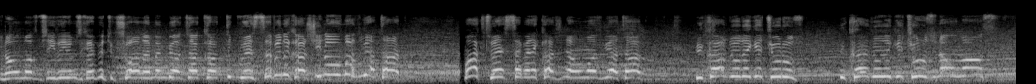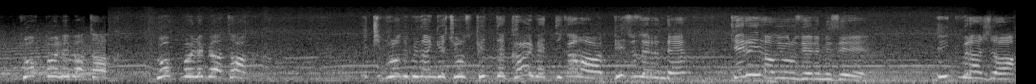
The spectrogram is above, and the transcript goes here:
İnanılmaz bir şekilde elimizi kaybettik. Şu an hemen bir atak kalktık. Verstappen'e karşı inanılmaz bir atak. Max Verstappen'e karşı inanılmaz bir atak. Ricardo'ya da geçiyoruz. Ricardo'ya da geçiyoruz. inanılmaz. Yok böyle bir atak. Yok böyle bir atak. İki pilotu birden geçiyoruz. Pitte kaybettik ama pit üzerinde geri alıyoruz yerimizi. İlk virajda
